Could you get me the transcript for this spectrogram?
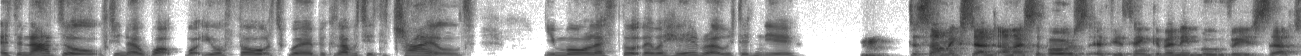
as an adult, you know, what what your thoughts were because obviously as a child you more or less thought they were heroes, didn't you? to some extent. And I suppose if you think of any movies that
